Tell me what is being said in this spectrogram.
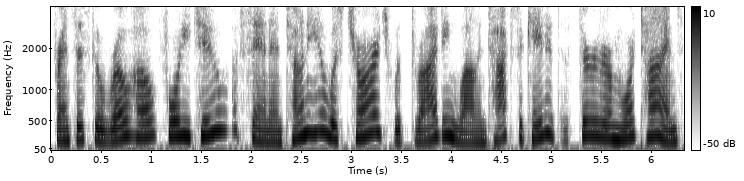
Francisco Rojo, 42, of San Antonio was charged with driving while intoxicated a third or more times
